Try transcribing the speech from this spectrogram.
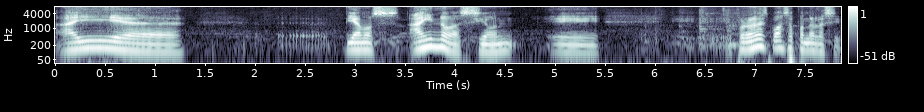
hay, eh, digamos, hay innovación. Eh, el problema es, vamos a ponerlo así,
